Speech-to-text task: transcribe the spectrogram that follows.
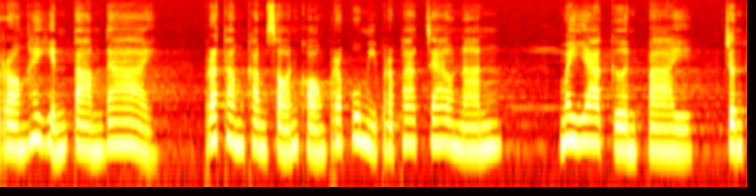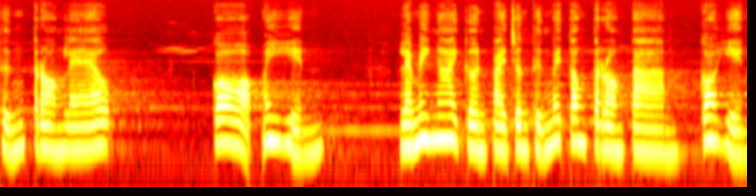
ตรองให้เห็นตามได้ พระธรรมคำสอนของพระผู้มีพระภาคเจ้านั้น ไม่ยากเกินไป จนถึงตรองแล้ว ก็ไม่เห็น และไม่ง่ายเกินไปจนถึงไม่ต้องตรองตาม ก็เห็น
